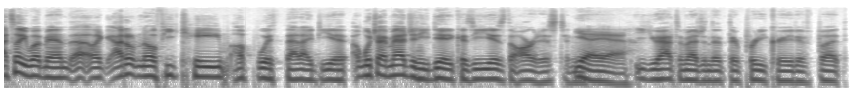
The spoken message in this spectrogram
I tell you what, man, uh, like I don't know if he came up with that idea, which I imagine he did because he is the artist, and yeah yeah you have to imagine that they're pretty creative. But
